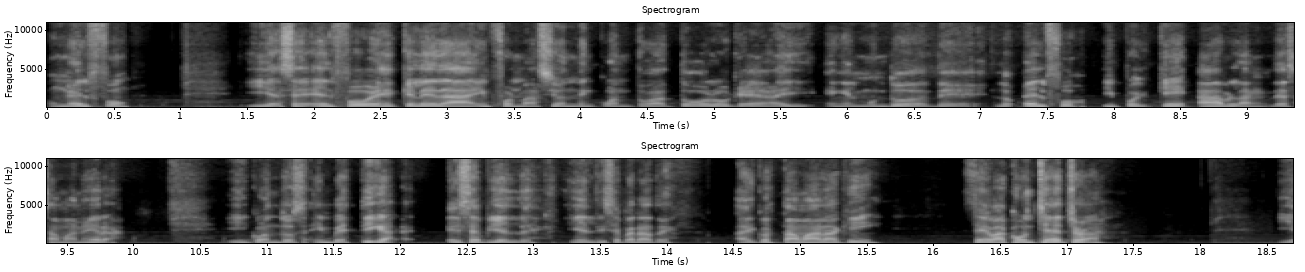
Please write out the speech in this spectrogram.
un elfo. Y ese elfo es el que le da información en cuanto a todo lo que hay en el mundo de los elfos y por qué hablan de esa manera. Y cuando se investiga, él se pierde. Y él dice, espérate, algo está mal aquí. Se va con Tetra. Y,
